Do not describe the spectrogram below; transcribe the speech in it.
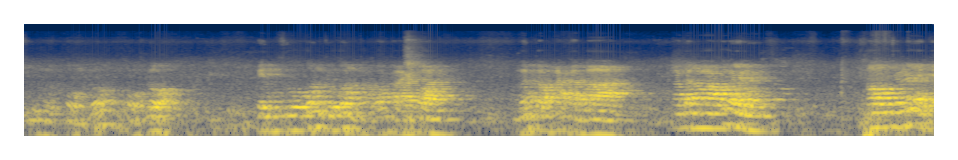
สมือผมโลกผมโลกเป็นชูก้นชูก้นเขาตายก่อนเหมือนกับอาตมาอาตมาก็ยังเขาจะแรกแก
